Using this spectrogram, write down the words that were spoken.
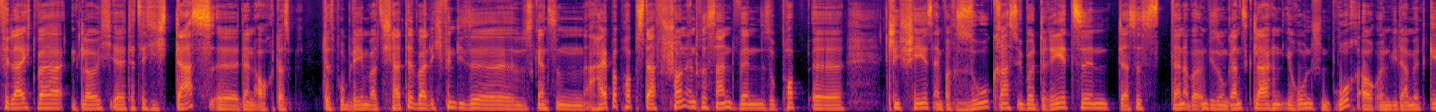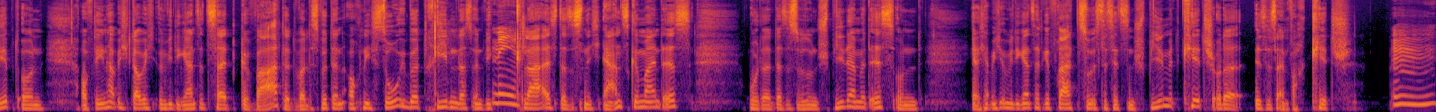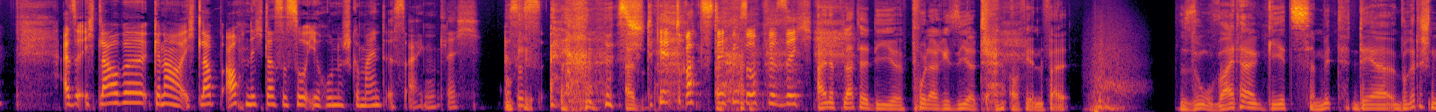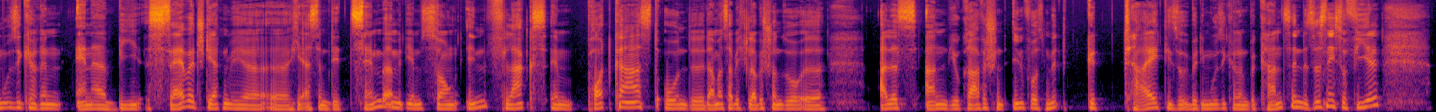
Vielleicht war, glaube ich, äh, tatsächlich das äh, dann auch das das Problem, was ich hatte, weil ich finde diese das ganzen Hyperpop-Stuff schon interessant, wenn so Pop-Klischees einfach so krass überdreht sind, dass es dann aber irgendwie so einen ganz klaren ironischen Bruch auch irgendwie damit gibt. Und auf den habe ich, glaube ich, irgendwie die ganze Zeit gewartet, weil es wird dann auch nicht so übertrieben, dass irgendwie Nee. klar ist, dass es nicht ernst gemeint ist oder dass es so ein Spiel damit ist. Und ja, ich habe mich irgendwie die ganze Zeit gefragt, so ist das jetzt ein Spiel mit Kitsch oder ist es einfach Kitsch? Also ich glaube, genau, ich glaube auch nicht, dass es so ironisch gemeint ist eigentlich. Es, Okay. ist, es Also- steht trotzdem so für sich. Eine Platte, die polarisiert, auf jeden Fall. So, weiter geht's mit der britischen Musikerin Anna B. Savage. Die hatten wir äh, hier erst im Dezember mit ihrem Song Influx im Podcast. Und äh, damals habe ich, glaube ich, schon so äh, alles an biografischen Infos mitgeteilt, die so über die Musikerin bekannt sind. Es ist nicht so viel.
